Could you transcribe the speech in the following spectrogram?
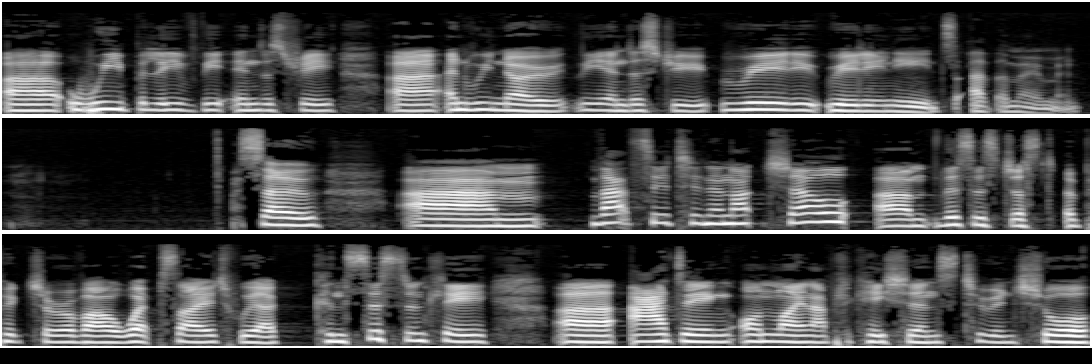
uh, we believe the industry uh, and we know the industry really, really needs at the moment. So, um, that's it in a nutshell. Um, this is just a picture of our website. We are consistently uh, adding online applications to ensure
